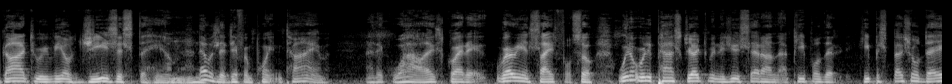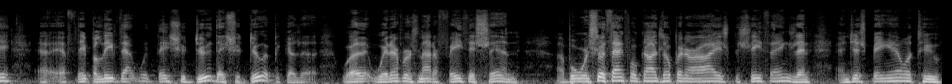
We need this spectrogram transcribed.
God to reveal Jesus to him, mm-hmm. that was a different point in time. I think, wow, that's quite a very insightful. So we don't really pass judgment, as you said, on uh, people that keep a special day. Uh, if they believe that what they should do, they should do it because uh, whatever is not a faith is sin. Uh, but we're so thankful God's opened our eyes to see things and, and just being able to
